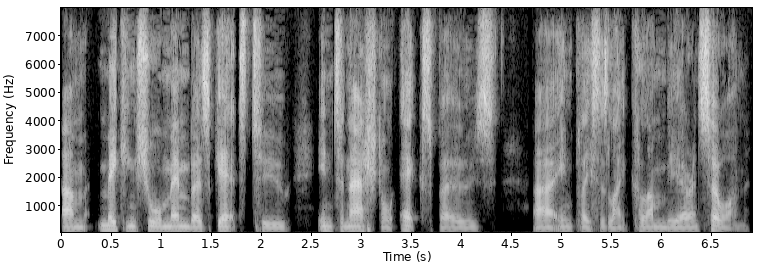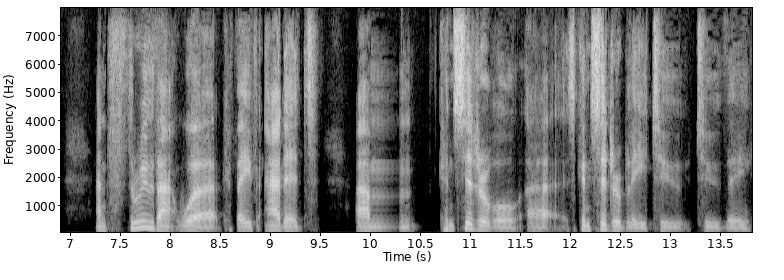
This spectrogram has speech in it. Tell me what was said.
um, making sure members get to international expos uh, in places like Colombia and so on. And through that work, they've added um, considerable, uh, considerably to, to, the,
